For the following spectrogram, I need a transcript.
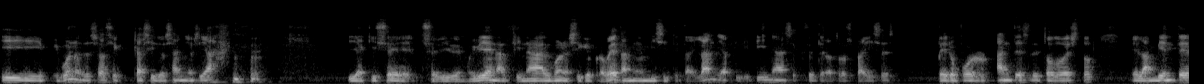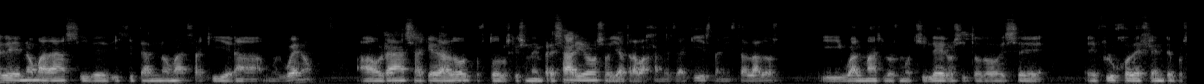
Y, bueno, desde hace casi dos años ya. y aquí se, se, vive muy bien. Al final, bueno, sí que probé, también visité Tailandia, Filipinas, etcétera, otros países. Pero por antes de todo esto, el ambiente de nómadas y de digital nómadas aquí era muy bueno. Ahora se ha quedado, pues todos los que son empresarios o ya trabajan desde aquí, están instalados, y igual más los mochileros y todo ese eh, flujo de gente, pues.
